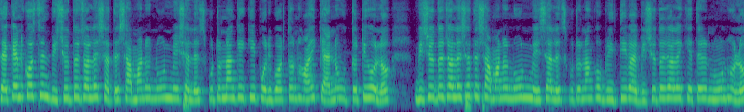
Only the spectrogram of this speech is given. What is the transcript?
সেকেন্ড কোশ্চেন বিশুদ্ধ জলের সাথে সামান্য নুন মেশালে স্ফুটনাঙ্কে কি পরিবর্তন হয়? কেন? উত্তরটি হলো, বিশুদ্ধ জলের সাথে সামান্য নুন মেশালে স্ফুটনাঙ্ক বৃদ্ধি পায়। বিশুদ্ধ জলের ক্ষেত্রে নুন হলো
